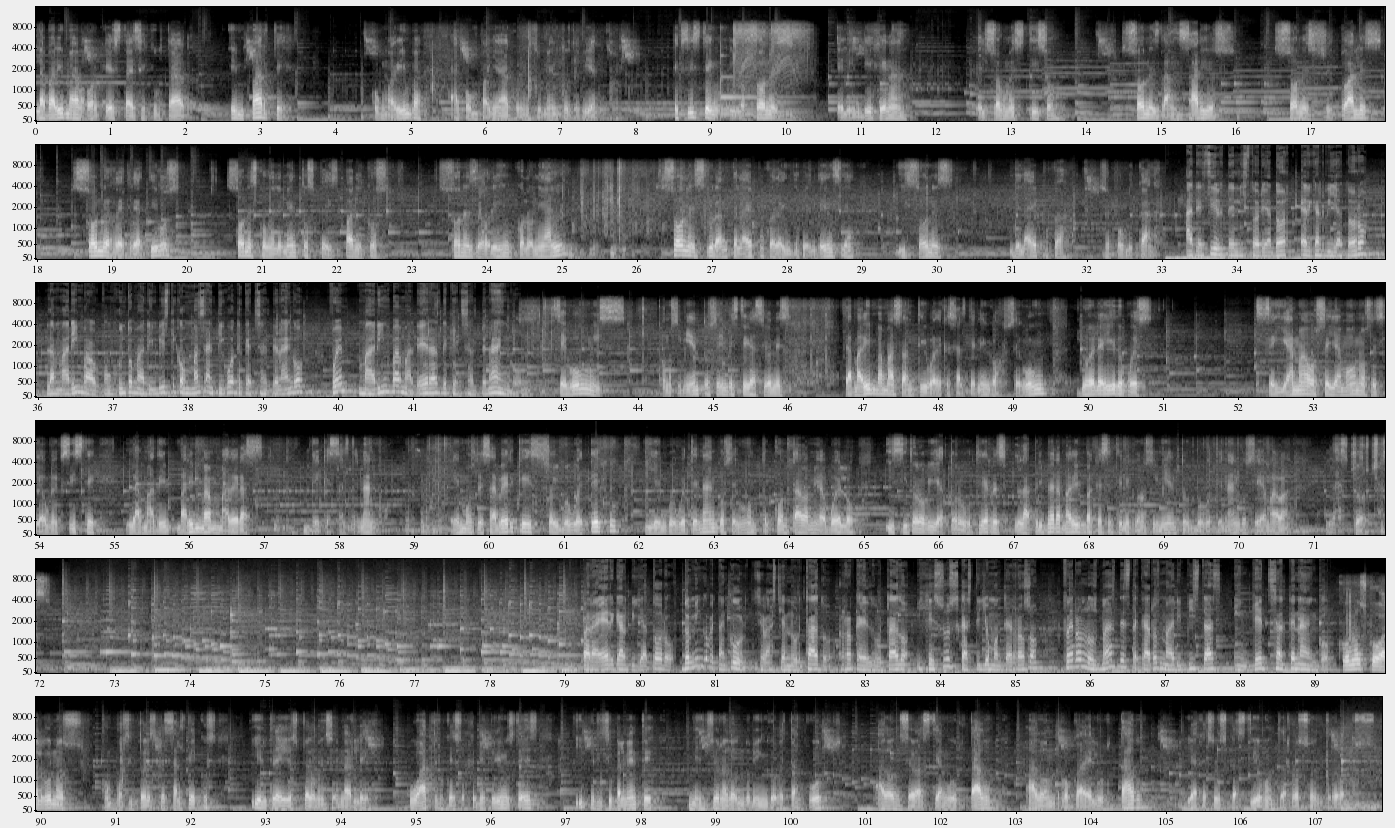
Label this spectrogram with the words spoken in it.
La marimba orquesta es ejecutada en parte con marimba acompañada con instrumentos de viento. Existen los sones, el indígena, el son mestizo, sones danzarios, sones rituales, sones recreativos, sones con elementos prehispánicos, sones de origen colonial, sones durante la época de independencia y sones de la época republicana. A decir del historiador Edgar Villatoro, la marimba o conjunto marimbístico más antiguo de Quetzaltenango fue Marimba Maderas de Quetzaltenango. Según mis conocimientos e investigaciones, la marimba más antigua de Quetzaltenango, según lo he leído, pues se llama o se llamó, no sé si aún existe, la marimba maderas de Quetzaltenango. Hemos de saber que soy huehueteco y en Huehuetenango, según contaba mi abuelo Isidoro Villatoro Gutiérrez, la primera marimba que se tiene conocimiento en Huehuetenango se llamaba Las Chorchas. Para Edgar Villatoro, Domingo Betancourt, Sebastián Hurtado, Rocael Hurtado y Jesús Castillo Monterroso fueron los más destacados marimbistas en Quetzaltenango. Conozco a algunos compositores quetzaltecos y entre ellos puedo mencionarle cuatro, que es lo que me piden ustedes, y principalmente menciono a don Domingo Betancourt, a don Sebastián Hurtado, a don Rocael Hurtado y a Jesús Castillo Monterroso, entre otros.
